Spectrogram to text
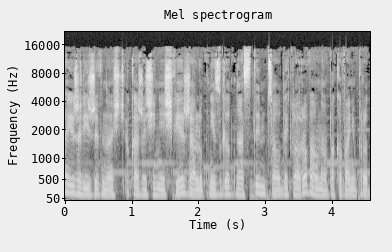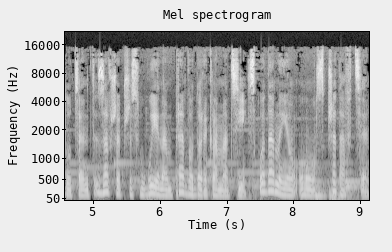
A jeżeli żywność okaże się nieświeża lub niezgodna z tym, co deklarował na opakowaniu producent, zawsze przysługuje nam prawo do reklamacji. Składamy ją u sprzedawcy.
